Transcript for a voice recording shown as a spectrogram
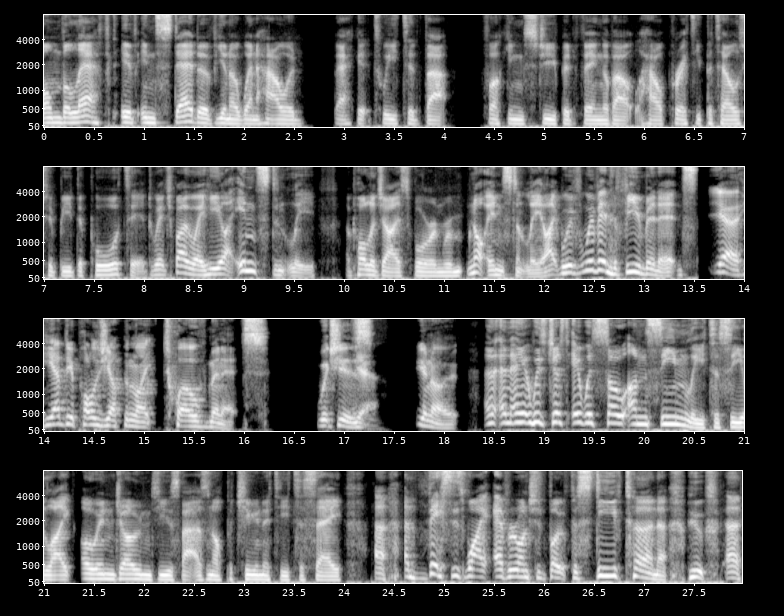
on the left if instead of, you know, when Howard Beckett tweeted that fucking stupid thing about how Priti Patel should be deported, which, by the way, he like, instantly apologized for and rem- not instantly, like with, within a few minutes. yeah, he had the apology up in like 12 minutes, which is, Yeah. you know, and, and it was just it was so unseemly to see like Owen Jones use that as an opportunity to say, uh, and this is why everyone should vote for Steve Turner, who uh,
